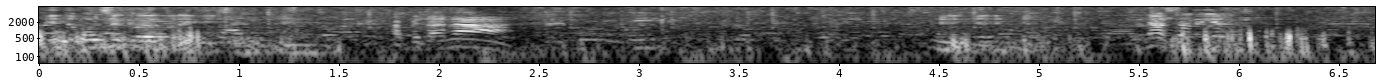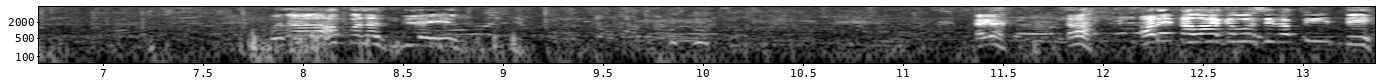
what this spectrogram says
dito po sa groundbreaking, sir. Kapitana! Nasa real? Wala ka pala DIL. Ay, ah, ano, tawagan mo si Kapiti.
